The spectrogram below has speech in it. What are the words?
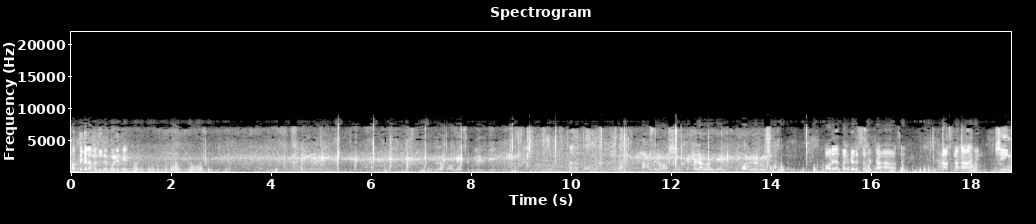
Op, teka lang, manina bulitin. Ito na po kami sa building. Ito po kami. Ayun na. Kakasalang ako. Shing, kasalang. LM. Di pa kami naluto kasalang. Ako rin natanggal sa pagkaasay. Lakas ng hangin. Shing!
